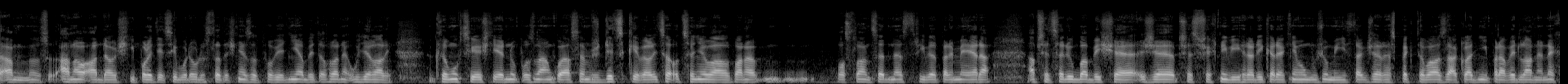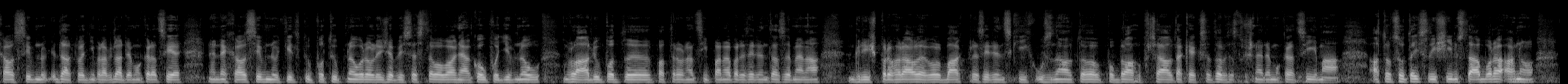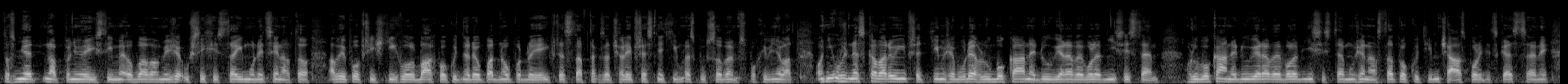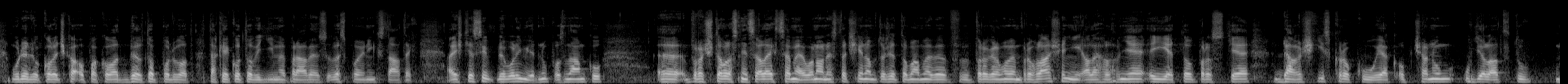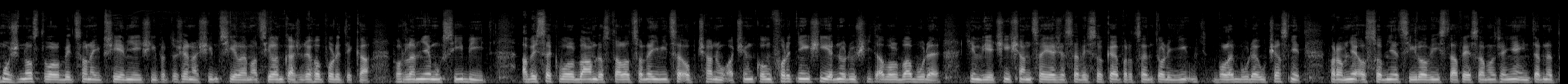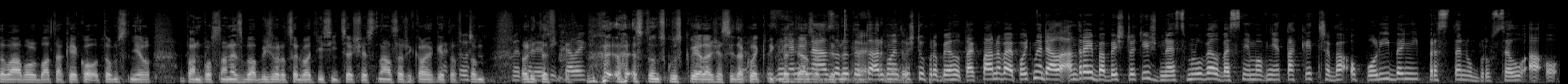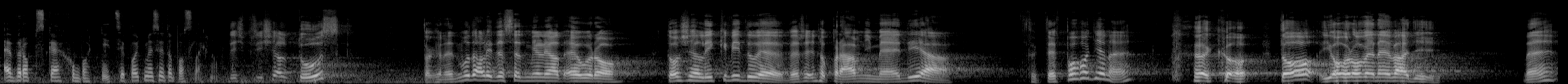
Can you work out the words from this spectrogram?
ano a další politici budou dostatečně zodpovědní, aby tohle neudělali. K tomu chci ještě jednu poznámku. Já jsem vždycky velice oceňoval pana poslance dnes, dříve premiéra a předsedu Babiše, že přes všechny výhrady, které k němu můžu mít, takže respektoval základní pravidla, nenechal si vnutit, základní pravidla demokracie, nenechal si vnutit tu potupnou roli, že by se stavoval nějakou podivnou vládu pod eh, patronací pana prezidenta Zemena. Když prohrál ve volbách prezidentských, uznal to, poblahopřál, tak jak se to ve slušné demokracii má. A to, co teď slyším z tábora, ano, to mě naplňuje jistými obavami, že už si chystají munici na to, aby po příštích volbách, pokud nedopadnou podle jejich představ, tak začali přesně tímhle způsobem spochybňovat. Oni už dneska varují před tím, že bude hluboká nedůvěra ve volební systém. Hluboká nedůvěra ve volební systém může nastat, pokud tím část politické scény bude do kolečka opakovat, byl to podvod, tak jako to vidíme právě ve Spojených státech. A ještě si dovolím jednu poznámku. Eh, proč to vlastně celé chceme. Ono nestačí jenom to, že to máme v programovém prohlášení, ale hlavně je to prostě další z kroků, jak občanům udělat tu možnost volby co nejpříjemnější, protože naším cílem a cílem každého politika podle mě musí být, aby se k volbám dostalo co nejvíce občanů. A čím komfortnější, jednodušší ta volba bude, tím větší šance je, že se vysoké procento lidí voleb bude účastnit. Pro mě osobně cílový stav je samozřejmě internetová volba, tak jako o tom snil pan poslanec Babiš v roce 2016 a říkal, jak je to, to v tom Estonsku skvělé, že si takhle kliknete. Změny názoru, tento argument už tu proběhl. Tak pánové, pojďme dál. Andrej Babiš totiž dnes mluvil ve sněmovně taky třeba o políbení prstenu Bruselu a o evropské chobotnici. Pojďme si to poslechnout. Když přišel Tusk, tak hned mu dali 10 miliard euro. To, že likviduje veřejnoprávní média, tak to je v pohodě, ne? Jako, to Jourové nevadí. Ne?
